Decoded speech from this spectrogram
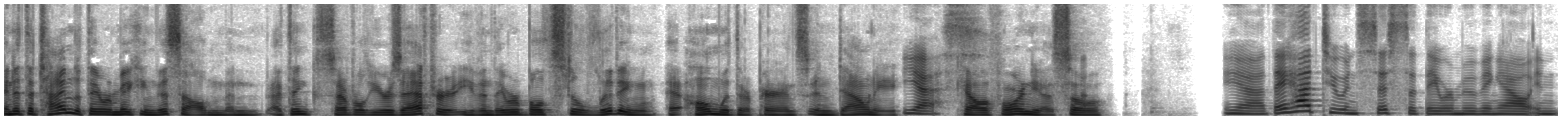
And at the time that they were making this album, and I think several years after it, even they were both still living at home with their parents in Downey, Yes. California. So uh, Yeah, they had to insist that they were moving out, and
